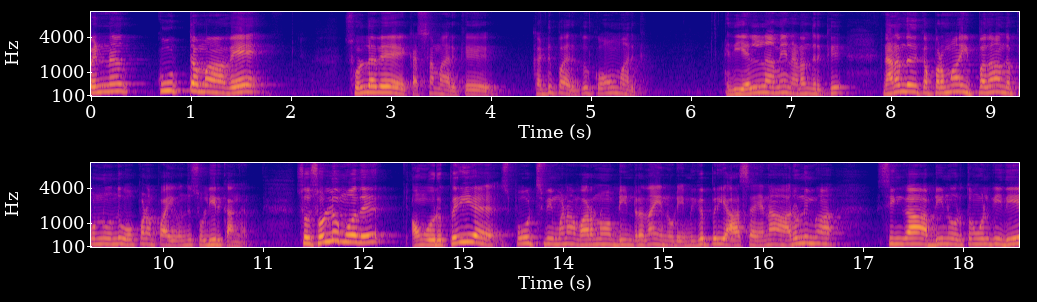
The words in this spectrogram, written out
பெண்ணை கூட்டமாகவே சொல்லவே கஷ்டமாக இருக்குது கடுப்பாக இருக்குது கோவமாக இருக்குது இது எல்லாமே நடந்திருக்கு. நடந்ததுக்கப்புறமா இப்போ தான் அந்த பொண்ணு வந்து ஓப்பன் அப் ஆகி வந்து சொல்லியிருக்காங்க. ஸோ சொல்லும்போது அவங்க ஒரு பெரிய ஸ்போர்ட்ஸ் விமனாக வரணும் அப்படின்றதான் என்னுடைய மிகப்பெரிய ஆசை. ஏன்னா அருணிமா சிங்கா அப்படின்னு ஒருத்தவங்களுக்கு இதே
